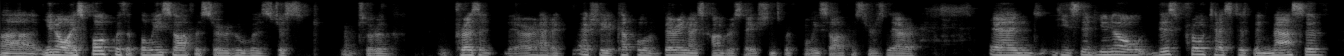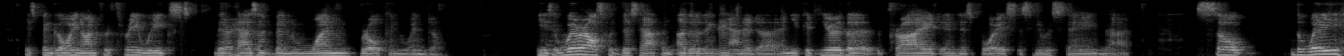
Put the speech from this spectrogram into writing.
Uh, you know, I spoke with a police officer who was just sort of present there, had a, actually a couple of very nice conversations with police officers there. And he said, you know, this protest has been massive. It's been going on for three weeks. There hasn't been one broken window. He said, where else would this happen other than mm. Canada? And you could hear the, the pride in his voice as he was saying that. So the way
